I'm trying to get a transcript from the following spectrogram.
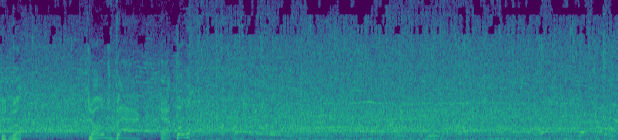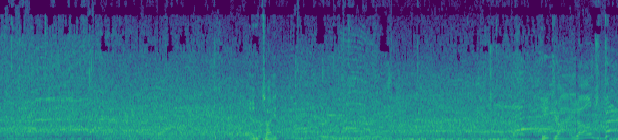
hit well. Jones back at the and tight. He drives Jones back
